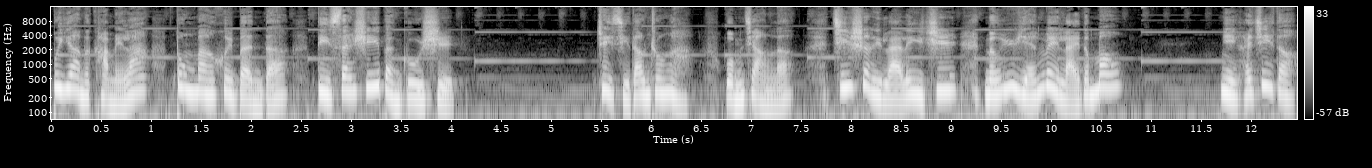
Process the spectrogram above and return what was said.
不一样的卡梅拉》动漫绘本的第三十一本故事。这集当中啊，我们讲了鸡舍里来了一只能预言未来的猫，你还记得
